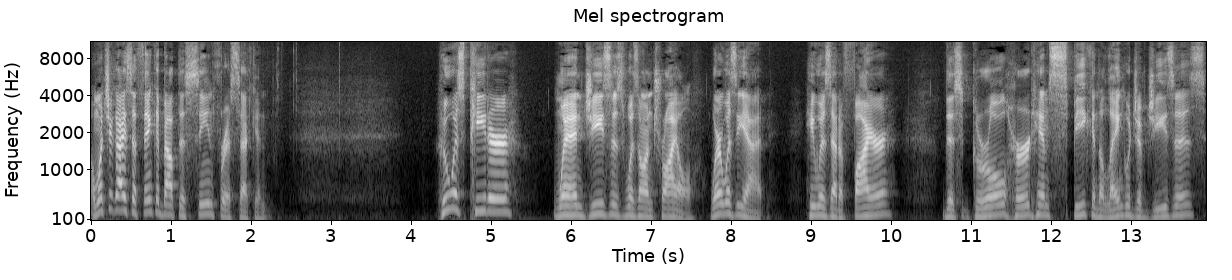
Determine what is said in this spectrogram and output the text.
I want you guys to think about this scene for a second. Who was Peter when Jesus was on trial? Where was he at? He was at a fire. This girl heard him speak in the language of Jesus.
